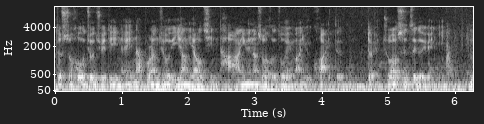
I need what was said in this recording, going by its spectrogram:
的时候，就决定哎，那不然就一样邀请他，因为那时候合作也蛮愉快的。对，主要是这个原因。嗯。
